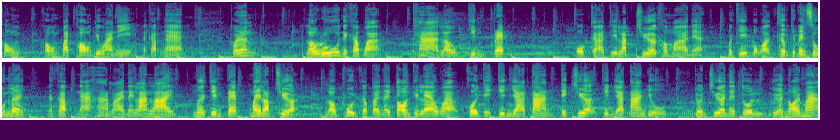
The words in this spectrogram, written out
ของของบัตรทองที่ว่านี้นะครับนะเพราะฉะนั้นเรารู้นะครับว่าถ้าเรากินเปร p โอกาสที่รับเชื้อเข้ามาเนี่ย มื่อกี้บอกว่าเกือบจะเป็นศูนย์เลยนะครับนะห้ารายในล้านราย เมื่อกินเปร p ไม่รับเชื้อ เราพูดกันไปในตอนที่แล้วว่า คนที่กินยาต้านติดเชื้อกินยาต้านอยู่ จนเชื้อในตัวเหลือน้อยมาก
